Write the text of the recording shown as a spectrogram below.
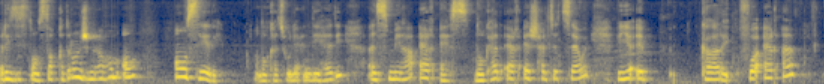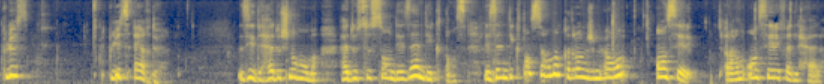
résistance نقدروا نجمعوهم en en série donc غتولي عندي هادي. نسميها R s donc هاد R s شحال تتساوي؟ هي carré fois R1 plus plus R2 زيد هادو شنو هما؟ هادو ce sont des inductances les inductances هما نقدروا نجمعوهم en série راهم en série في هاد الحالة.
